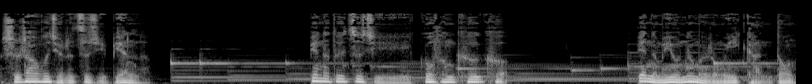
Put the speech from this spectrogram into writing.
时常会觉得自己变了，变得对自己过分苛刻，变得没有那么容易感动。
